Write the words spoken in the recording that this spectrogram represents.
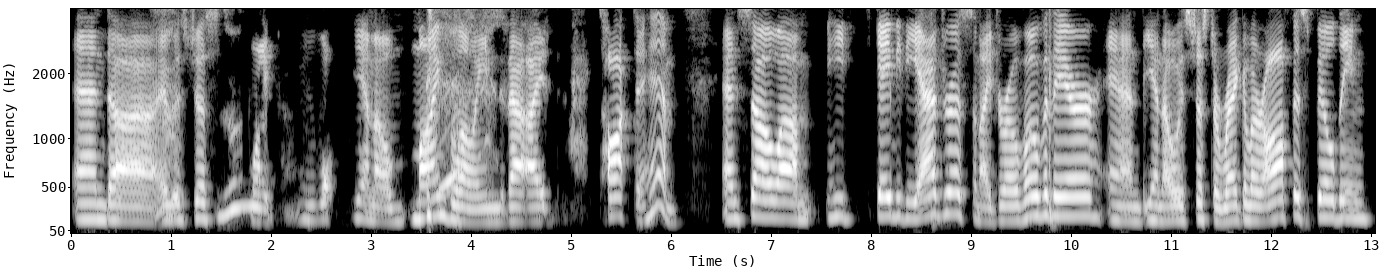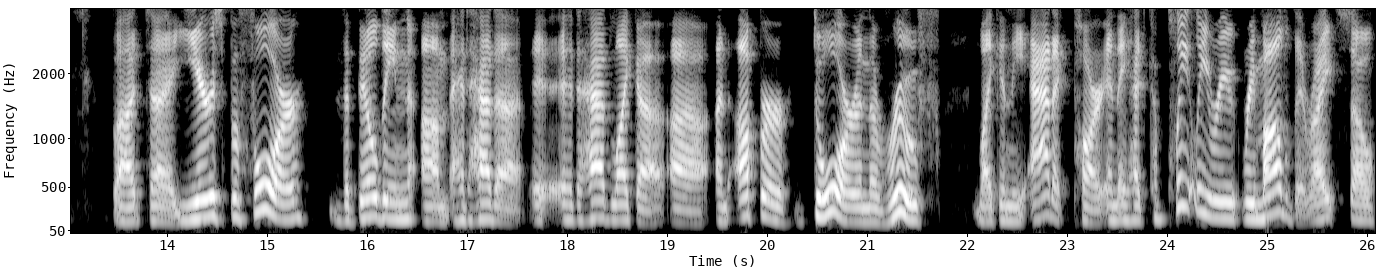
And uh, it was just like you know mind blowing that I talked to him. And so um, he gave me the address and I drove over there and you know it was just a regular office building but uh, years before the building um, had had a it had like a, a an upper door in the roof like in the attic part and they had completely re- remodeled it right so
